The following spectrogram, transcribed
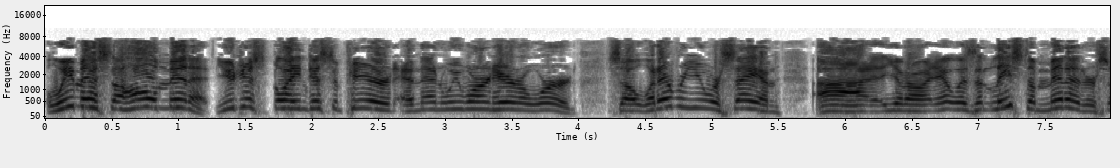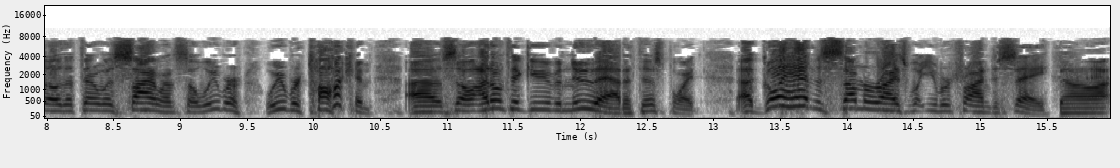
We missed a whole minute. You just plain disappeared and then we weren't hearing a word. So whatever you were saying, uh, you know, it was at least a minute or so that there was silence. So we were, we were talking. Uh, so I don't think you even knew that at this point. Uh, go ahead and summarize what you were trying to say. No, I,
